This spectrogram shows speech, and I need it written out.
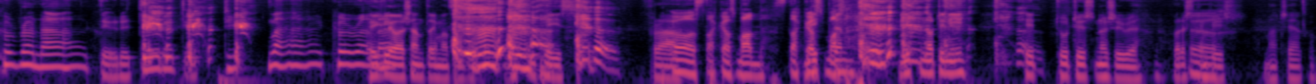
corona. My corona. Hyggelig å ha kjent deg, Mats. Peace. Fra Å, stakkars mann. Stakkars mann. 1989 til 2020. Rest in Ja. peace, Mats Jakob.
